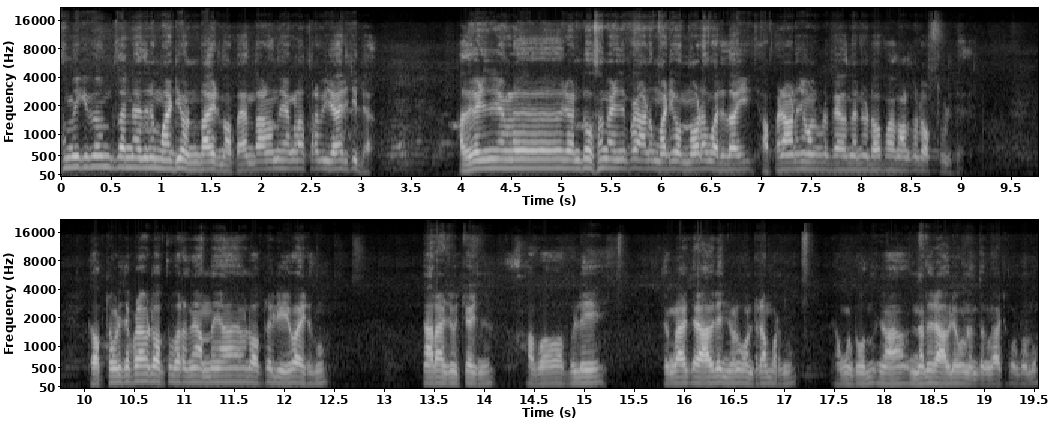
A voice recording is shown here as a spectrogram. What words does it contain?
സമയക്കുമ്പം തന്നെ അതിന് മടി ഉണ്ടായിരുന്നു. അപ്പോൾ എന്താണെന്ന് ഞങ്ങൾ അത്ര വിചാരിച്ചില്ല. അത് കഴിഞ്ഞ് ഞങ്ങൾ രണ്ട് ദിവസം കഴിഞ്ഞപ്പോഴാണ് മടി ഒന്നോടെ വലുതായി. അപ്പോഴാണ് ഞങ്ങളിവിടെ വേഗം തന്നെ ഡോക്ടർ ഡോക്ടർ വിളിച്ചത്. ഡോക്ടർ വിളിച്ചപ്പോഴാണ് ഡോക്ടർ പറഞ്ഞത് അന്ന് ഞാൻ ഡോക്ടർ ലീവായിരുന്നു. ഞായറാഴ്ച ഉച്ച കഴിഞ്ഞ്. അപ്പോൾ പുള്ളി തിങ്കളാഴ്ച രാവിലെ എന്നോട് കൊണ്ടുവരാൻ പറഞ്ഞു. ഞാൻ കൊണ്ടുവന്നു. ഞാൻ ഇന്നലെ രാവിലെ കൊണ്ടുവന്ന് തിങ്കളാഴ്ച കൊണ്ടുവന്നു.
